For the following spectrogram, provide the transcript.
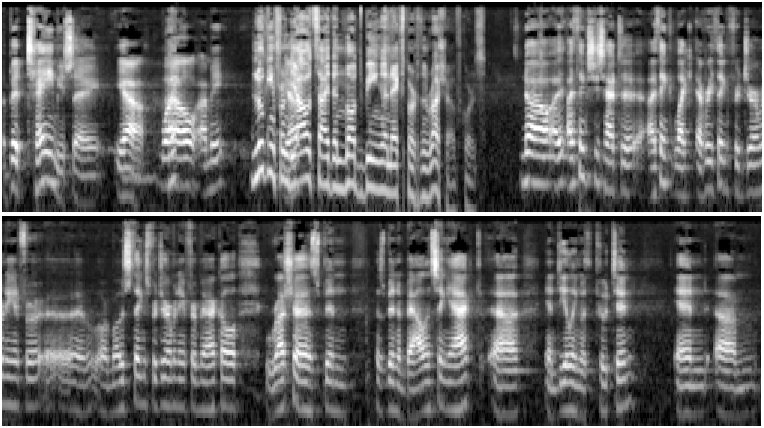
A bit tame, you say? Yeah. Well, I mean, Looking from the outside and not being an expert in Russia, of course. No, I, I think she's had to. I think like everything for Germany and for, uh, or most things for Germany and for Merkel, Russia has been has been a balancing act uh, in dealing with Putin, and um,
